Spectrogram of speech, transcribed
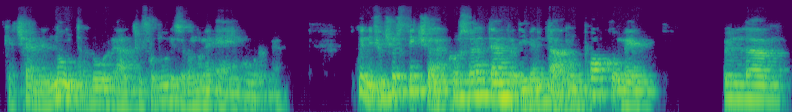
che c'è nel non tradurre altri futuri, secondo me, è enorme. Quindi future fiction nel corso del tempo è diventato un po' come quel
